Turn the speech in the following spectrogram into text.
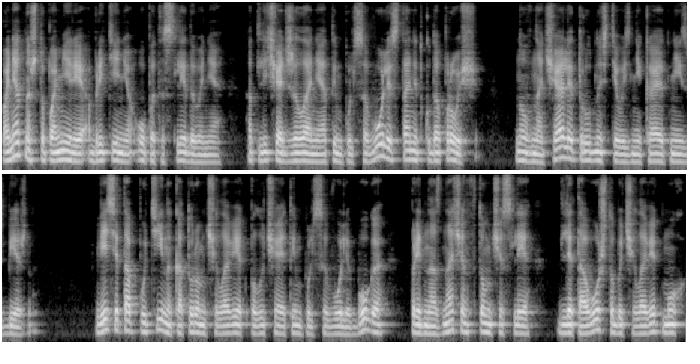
Понятно, что по мере обретения опыта следования отличать желание от импульса воли станет куда проще, но вначале трудности возникают неизбежно. Весь этап пути, на котором человек получает импульсы воли Бога, предназначен в том числе для того, чтобы человек мог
